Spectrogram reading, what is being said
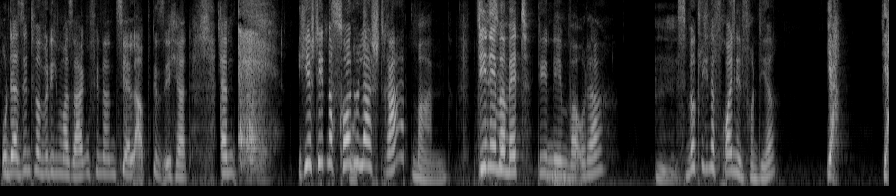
Und da sind wir, würde ich mal sagen, finanziell abgesichert. Ähm, hier steht noch Cordula Stratmann. Die ist nehmen wir ja- mit. Die nehmen wir, oder? Mhm. Ist wirklich eine Freundin von dir? Ja, ja.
